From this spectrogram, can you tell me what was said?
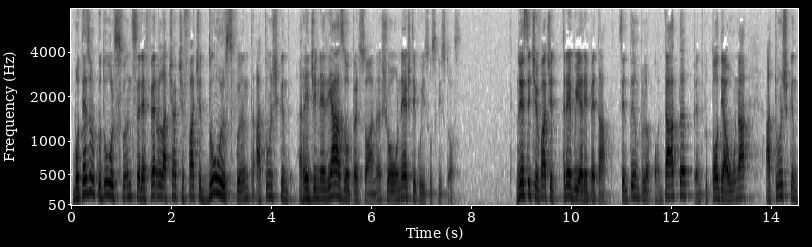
Botezul cu Duhul Sfânt se referă la ceea ce face Duhul Sfânt atunci când regenerează o persoană și o unește cu Isus Hristos. Nu este ceva ce trebuie repetat. Se întâmplă odată pentru totdeauna atunci când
